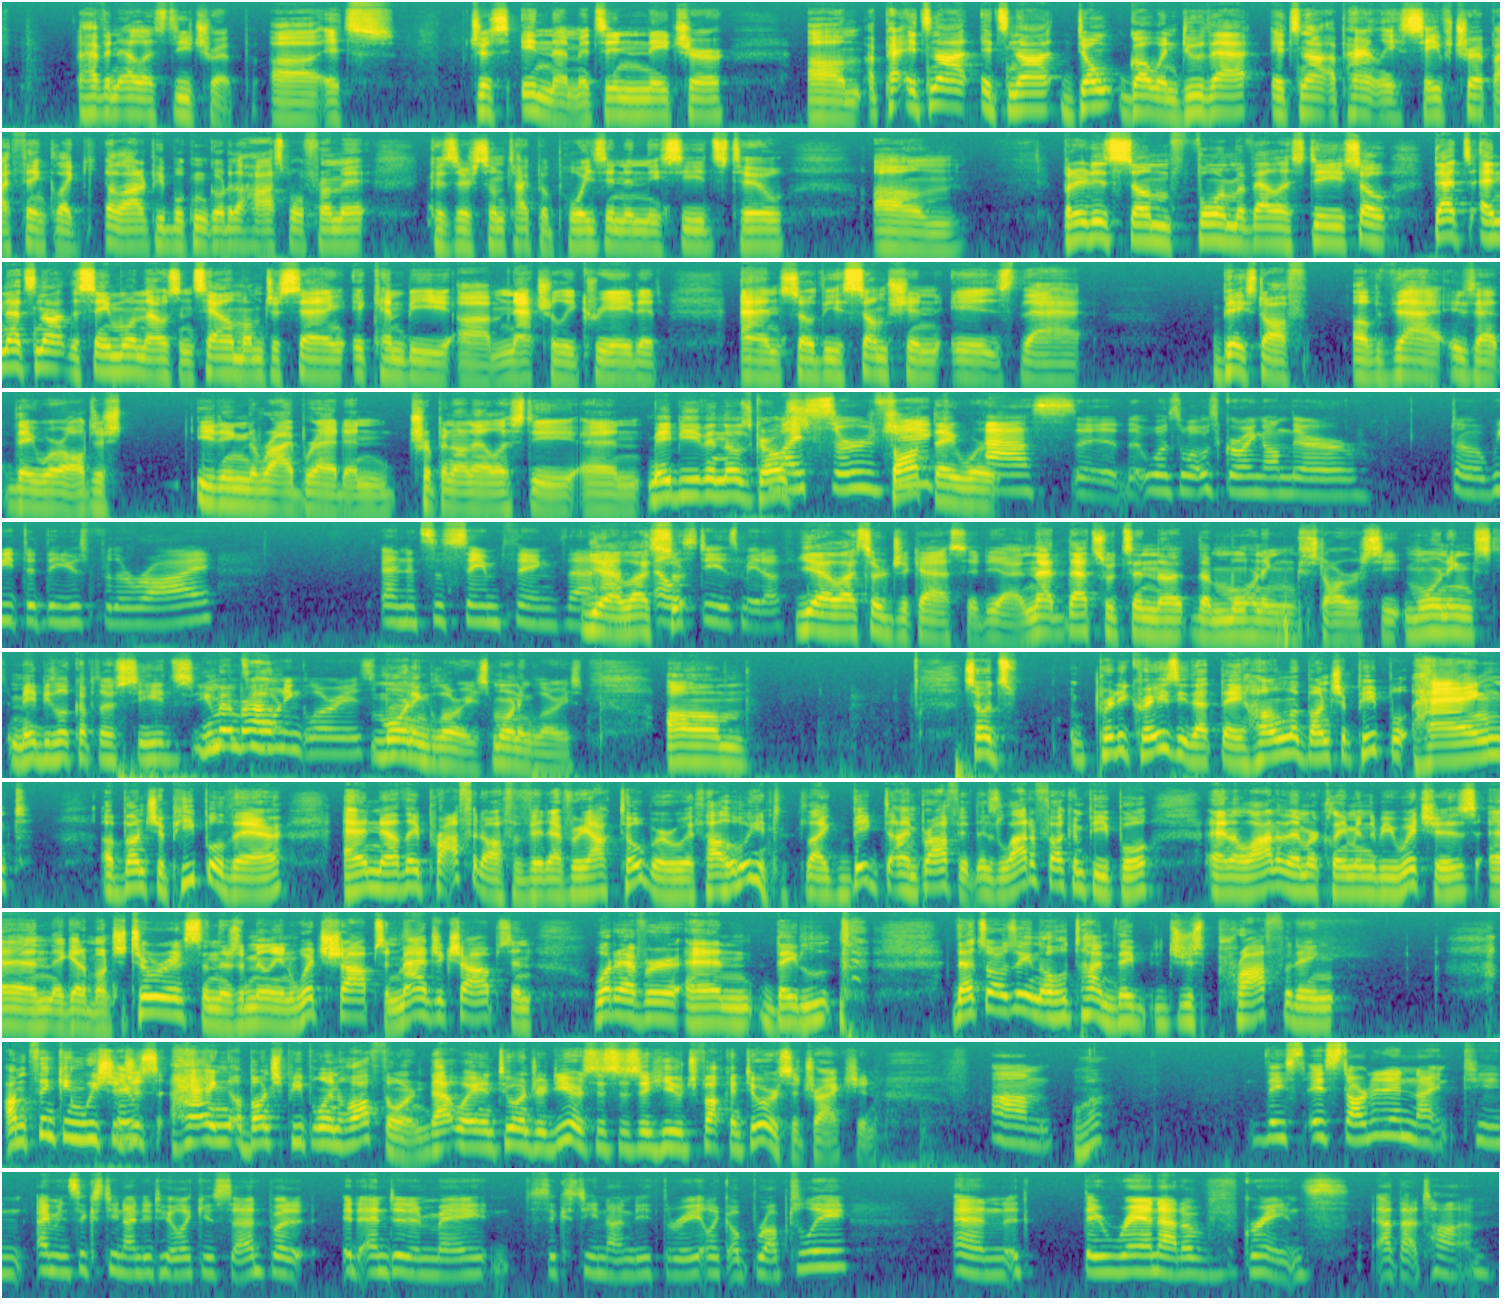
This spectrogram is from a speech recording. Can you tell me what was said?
have an LSD trip. Uh, it's just in them. It's in nature. Um, it's not. It's not. Don't go and do that. It's not apparently a safe trip. I think like a lot of people can go to the hospital from it because there's some type of poison in these seeds too. Um, but it is some form of LSD. So that's and that's not the same one that was in Salem. I'm just saying it can be um, naturally created, and so the assumption is that based off of that is that they were all just eating the rye bread and tripping on LSD, and maybe even those girls Lysergic thought they were. acid was what was growing on their the wheat that they used for the rye, and it's the same thing that Yeah, lyser- LSD is made of. Yeah, lysergic acid. Yeah, and that that's what's in the the morning star seed. Morning, maybe look up those seeds. You remember It's how morning glories? but- Morning glories, morning glories. Um, so it's pretty crazy that they hung a bunch of people, hanged a bunch of people there, and now they profit off of it every October with Halloween. Like big time profit. There's a lot of fucking people, and a lot of them are claiming to be witches, and they get a bunch of tourists, and there's a million witch shops and magic shops and whatever, and they. That's what I was saying the whole time. They just profiting I'm thinking we should They- just hang a bunch of people in Hawthorne. That way, in 200 years, this is a huge fucking tourist attraction. Um, What? They it started in 19 I mean 1692 like you said, but it ended in May 1693 like abruptly and it, they ran out of grains at that time.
